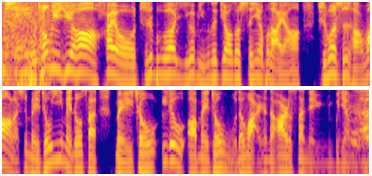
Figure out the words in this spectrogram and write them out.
补充一句哈，还有直播一个名字叫做深夜不打烊，直播时长忘了是每周一、每周三、每周六啊、每周五的晚上的二十三点，与你不见不散。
